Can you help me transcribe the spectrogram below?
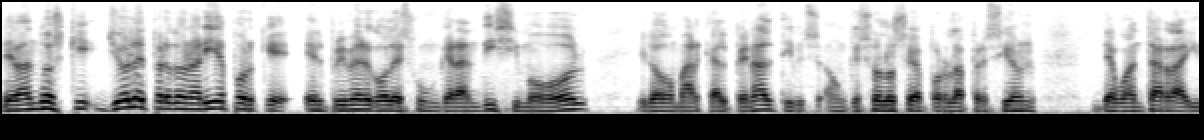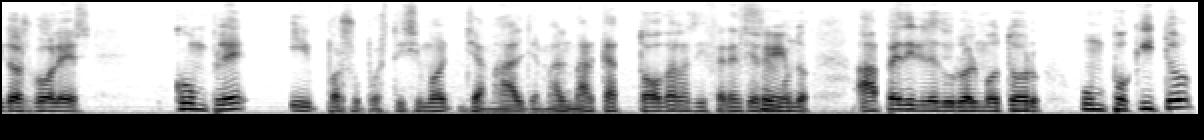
Lewandowski, yo le perdonaría porque el primer gol es un grandísimo gol y luego marca el penalti, aunque solo sea por la presión de aguantarla y dos goles cumple. Y por supuestísimo, Yamal, Yamal marca todas las diferencias del mundo. A Pedri le duró el motor un poquito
